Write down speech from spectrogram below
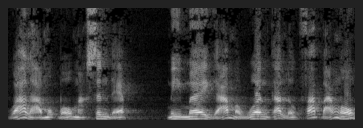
quả là một bộ mặt xinh đẹp. Mi mê gã mà quên cả luật pháp bản môn.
